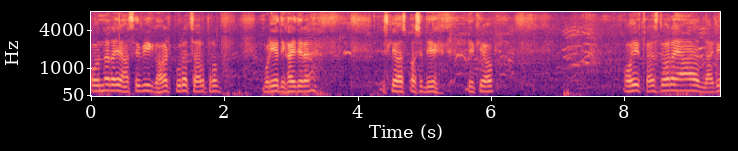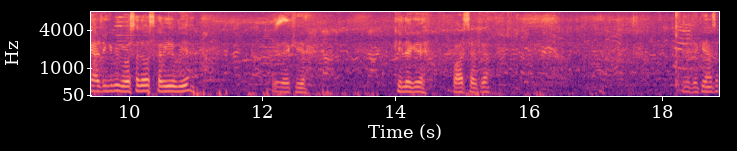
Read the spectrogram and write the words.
कॉर्नर है, यहाँ से भी घाट पूरा चारों तरफ़ बढ़िया दिखाई दे रहा है। इसके आसपास से देख, देखिए आप। और ये ट्रस्ट द्वारा यहाँ लाइटिंग वाइटिंग की भी व्यवस्था व्यवस्था करी हुई है। ये देखिए, किले के बाहर साइड का ये देखिए, यहाँ से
